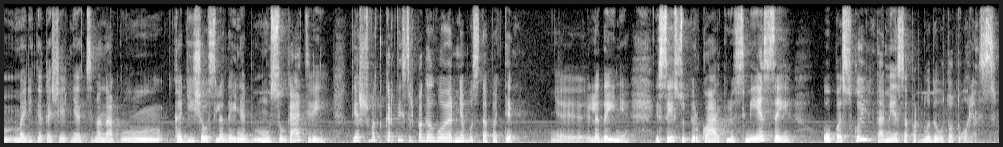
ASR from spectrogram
Marytė kažkiek neatsimena, kad išiaus ledainė mūsų gatviai, tai aš vat kartais ir pagalvoju, ar nebus ta pati. E, ledainė. Jisai supirko arklius mėsai, o paskui tą mėsą parduodavo totoriams.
